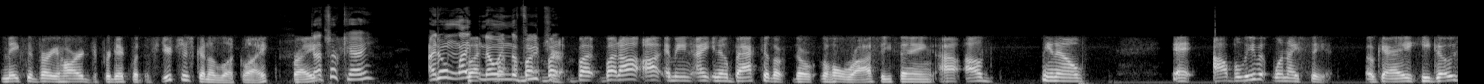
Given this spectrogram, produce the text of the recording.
makes it very hard to predict what the future's going to look like. Right? that's okay. I don't like knowing but, the future. But but but, but I, I, mean, I, you know, back to the the, the whole Rossi thing. I, I'll, you know, eh, I'll believe it when I see it. Okay, he goes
